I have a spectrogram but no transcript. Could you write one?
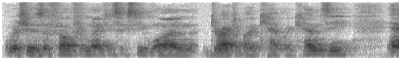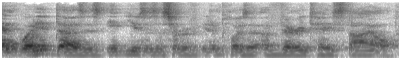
which is a film from 1961 directed by Kent Mackenzie. And what it does is it uses a sort of it employs a, a verite style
